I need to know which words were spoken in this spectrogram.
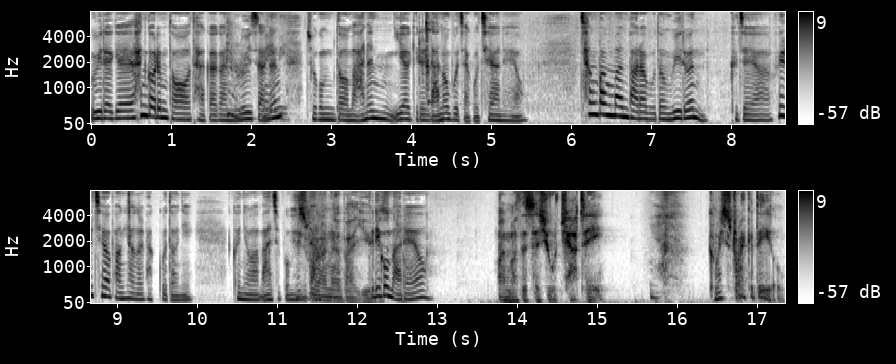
윌에게 한 걸음 더 다가간 루이자는. 조금 더 많은 이야기를 나눠보자고 제안해요. 창밖만 바라보던 윌은 그제야 휠체어 방향을 바꾸더니 그녀와 마주 봅니다. know about you. 그리고. 말해요. My mother says you're chatty. Can we strike a deal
